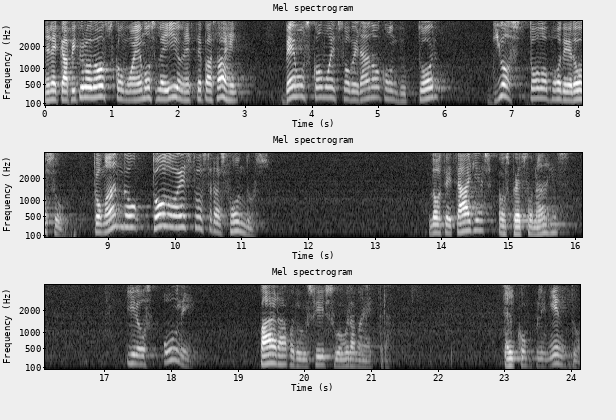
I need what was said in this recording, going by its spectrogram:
En el capítulo 2, como hemos leído en este pasaje, vemos cómo el soberano conductor, Dios Todopoderoso, tomando todos estos trasfondos, los detalles, los personajes, y los une para producir su obra maestra, el cumplimiento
